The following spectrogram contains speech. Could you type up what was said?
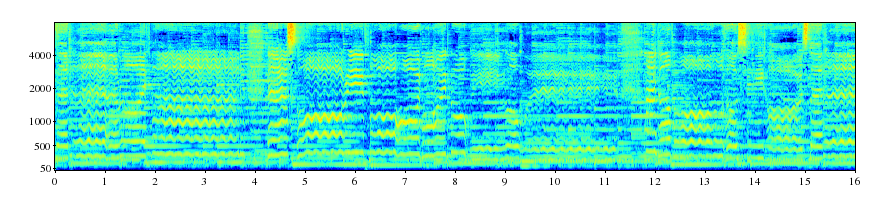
that e'er I've had, they're sorry for my going away. And of all those sweethearts that e'er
